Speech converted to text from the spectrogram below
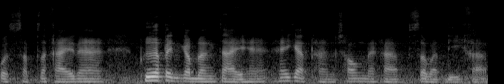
กด Subscribe นะฮะเพื่อเป็นกำลังใจฮะให้กับทางช่องนะครับ สวัสดีครับ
